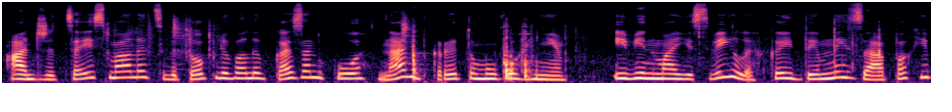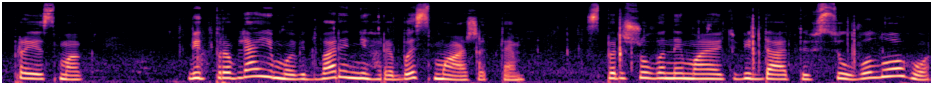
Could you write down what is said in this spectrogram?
адже цей смалець витоплювали в казанку на відкритому вогні. І він має свій легкий димний запах і присмак. Відправляємо відварені гриби смажити. Спершу вони мають віддати всю вологу,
